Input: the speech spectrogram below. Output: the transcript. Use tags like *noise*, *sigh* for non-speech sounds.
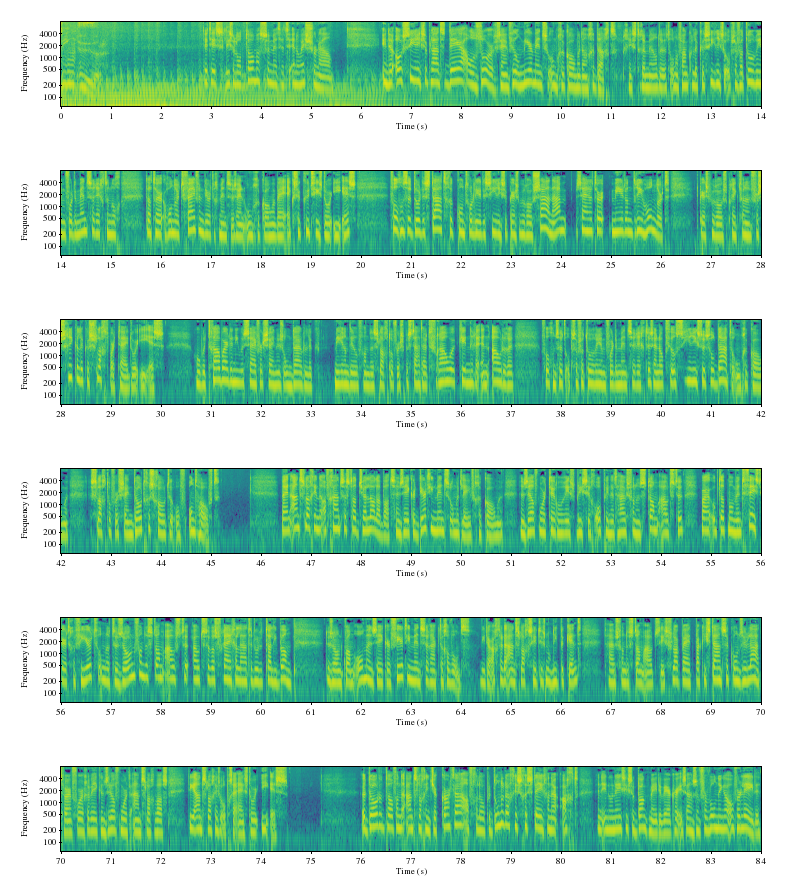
10 uur. Dit is Lieselot Thomassen met het NOS-journaal. In de Oost-Syrische plaats Deir al-Zor zijn veel meer mensen omgekomen dan gedacht. Gisteren meldde het onafhankelijke Syrische Observatorium voor de Mensenrechten nog dat er 135 mensen zijn omgekomen bij executies door IS. Volgens het door de staat gecontroleerde Syrische persbureau Sana zijn het er meer dan 300. Het persbureau spreekt van een verschrikkelijke slachtpartij door IS. Hoe betrouwbaar de nieuwe cijfers zijn is onduidelijk. Merendeel van de slachtoffers bestaat uit vrouwen, kinderen en ouderen. Volgens het Observatorium voor de Mensenrechten zijn ook veel Syrische soldaten omgekomen. De slachtoffers zijn doodgeschoten of onthoofd. Bij een aanslag in de Afghaanse stad Jalalabad zijn zeker 13 mensen om het leven gekomen. Een zelfmoordterrorist blies zich op in het huis van een stamoudste... waar op dat moment feest werd gevierd... omdat de zoon van de stamoudste was vrijgelaten door de Taliban. De zoon kwam om en zeker 14 mensen raakten gewond. Wie er achter de aanslag zit is nog niet bekend. Het huis van de stamoudste is vlakbij het Pakistaanse consulaat... waar vorige week een zelfmoordaanslag was. Die aanslag is opgeëist door IS. Het dodental van de aanslag in Jakarta afgelopen donderdag is gestegen naar acht. Een Indonesische bankmedewerker is aan zijn verwondingen overleden.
